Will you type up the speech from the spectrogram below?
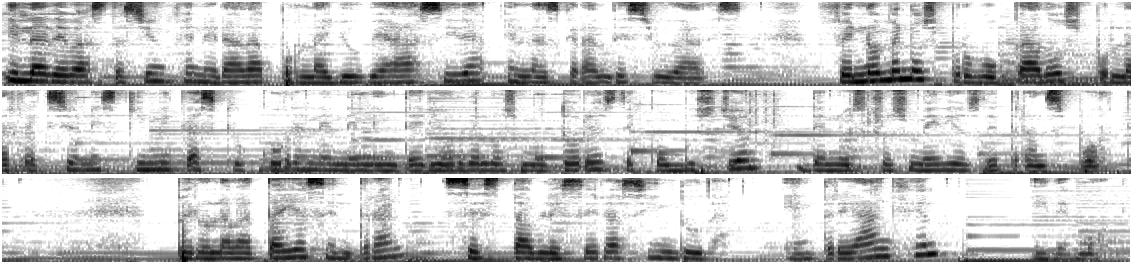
y la devastación generada por la lluvia ácida en las grandes ciudades, fenómenos provocados por las reacciones químicas que ocurren en el interior de los motores de combustión de nuestros medios de transporte. Pero la batalla central se establecerá sin duda entre ángel y demonio.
